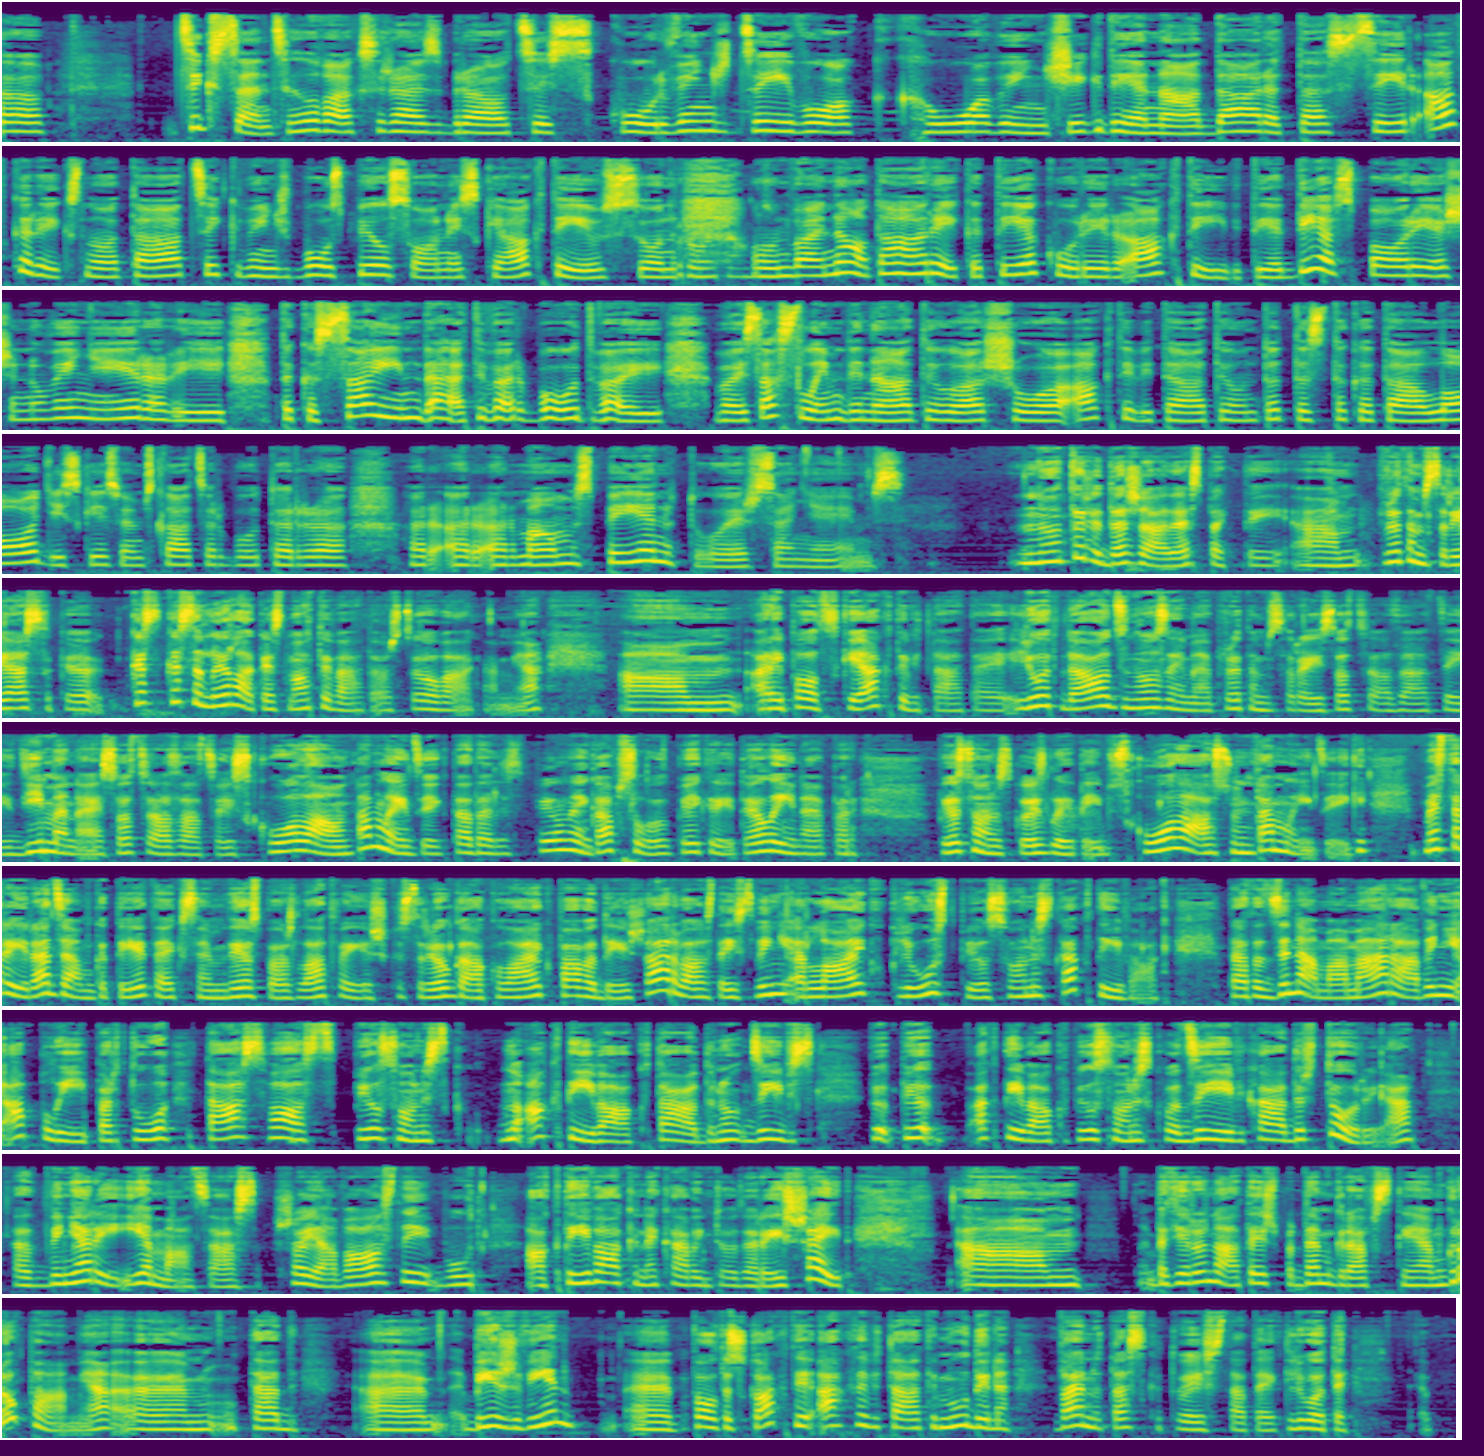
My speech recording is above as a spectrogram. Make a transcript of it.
cik sen cilvēks ir aizbraucis, kur viņš dzīvo, ko viņš ikdienā dara, tas ir atkarīgs no tā, cik viņš būs pilsoniski aktīvs. Un, Protams. un vai nav tā arī, ka tie, kur ir aktīvi, tie diasporieši, nu viņi ir arī tā kā saindēti varbūt vai, vai saslimdināti ar šo aktivitāti, un tad tas tā kā tā loģiski, iespējams, kāds varbūt ar, ar, ar, ar mammas pienu to ir saņēmis. Nu, tur ir dažādi aspekti. Um, protams, ir jāsaka, kas, kas ir lielākais motivators cilvēkam. Ja? Um, arī politiskajai aktivitātei ļoti daudz nozīmē, protams, arī socializācija ģimenē, socializācija skolā un tam līdzīgi. Tādēļ es pilnīgi absolūti piekrītu Elīnai par pilsonisko izglītību skolās un tam līdzīgi. Mēs arī redzam, ka tie, teiksim, diasporas latvieši, kas ir ilgāku laiku pavadījuši ārvalstīs, viņi ar laiku kļūst pilsoniski aktīvāki. Tātad, zināmā mērā, viņi aplī par to tās valsts pilsoniski nu, aktīvāku tādu nu, dzīves, pil, aktīvāku pilsonisku politisko dzīvi, kāda ir tur. Ja? Viņi arī iemācās šajā valstī būt aktīvāki nekā viņi to darīja šeit. Um, Bet, ja runā tieši par demografiskajām grupām, ja, um, tad bieži vien um, politisko akti aktivitāti mudina vai nu tas, ka tu esi teikt, ļoti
